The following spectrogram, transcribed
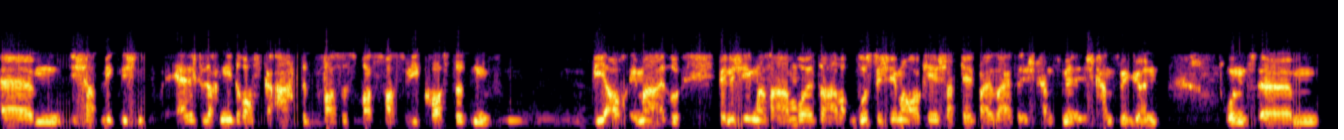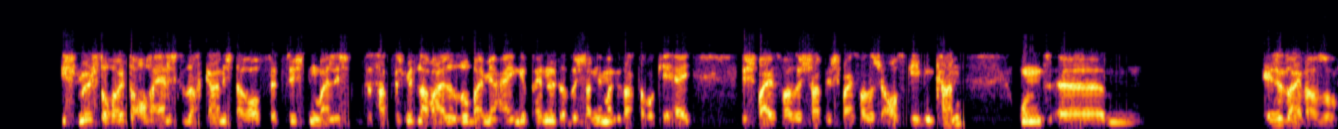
ähm, ich habe wirklich ehrlich gesagt nie darauf geachtet, was es was was wie kostet und wie auch immer. Also wenn ich irgendwas haben wollte, aber wusste ich immer, okay, ich habe Geld beiseite, ich kann es mir, ich kann es mir gönnen. Und ähm, ich möchte heute auch ehrlich gesagt gar nicht darauf verzichten, weil ich, das hat sich mittlerweile so bei mir eingependelt, dass ich dann immer gesagt habe, okay, hey, ich weiß, was ich habe, ich weiß, was ich ausgeben kann. Und ähm, es ist einfach so.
